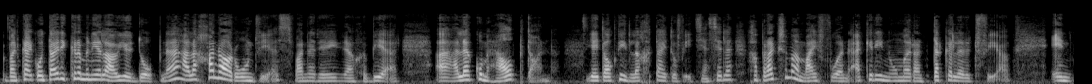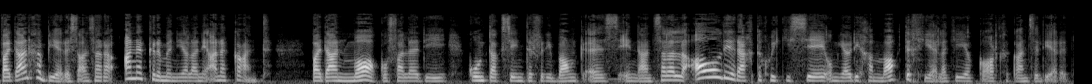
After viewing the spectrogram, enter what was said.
want kyk onthou die kriminele hou jou dop, né? Hulle gaan daar rond wees wanneer dit nou gebeur. Uh, hulle kom help dan. Jy dalk nie ligtyd of iets nie. Sê hulle gebruik sommer my foon, ek het die nommer dan tik hulle dit vir jou. En wat dan gebeur is dan is daar 'n ander krimineel aan die ander kant wat dan maak of hulle die kontaksenter vir die bank is en dan sal hulle al die regte goedjies sê om jou die gemak te gee dat jy jou kaart gekanselleer het.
